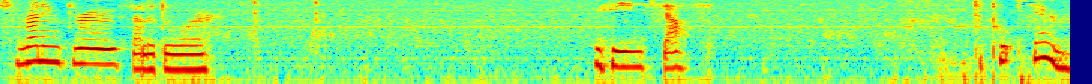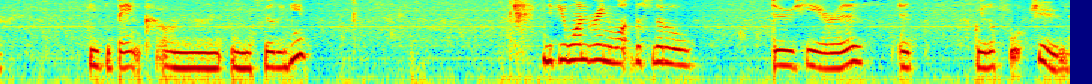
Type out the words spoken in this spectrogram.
Just running through Falador. We're heading south to Port Sarim. There's a bank on in this building here. And if you're wondering what this little dude here is, it's Squeal of Fortune.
